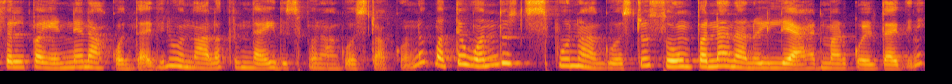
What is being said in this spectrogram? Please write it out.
ಸ್ವಲ್ಪ ಎಣ್ಣೆನ ಹಾಕ್ಕೊತಾ ಇದ್ದೀನಿ. ಒಂದು ನಾಲ್ಕರಿಂದ ಐದು ಸ್ಪೂನ್ ಆಗುವಷ್ಟು ಹಾಕ್ಕೊಂಡು ಮತ್ತು ಒಂದು ಸ್ಪೂನ್ ಆಗುವಷ್ಟು ಸೋಂಪನ್ನು ನಾನು ಇಲ್ಲಿ ಆ್ಯಡ್ ಮಾಡ್ಕೊಳ್ತಾ ಇದ್ದೀನಿ.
